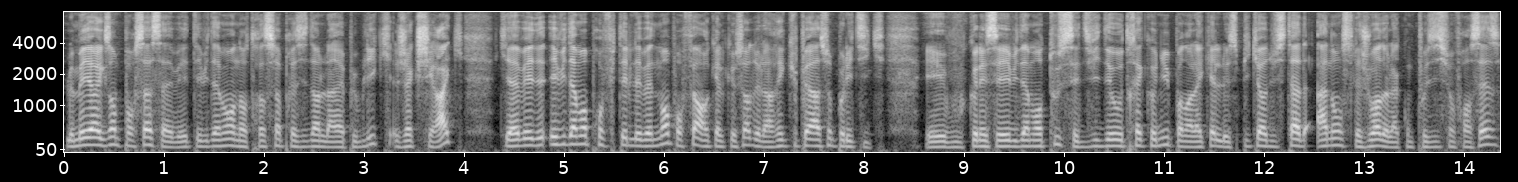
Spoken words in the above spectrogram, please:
Le meilleur exemple pour ça, ça avait été évidemment notre ancien président de la République, Jacques Chirac, qui avait évidemment profité de l'événement pour faire en quelque sorte de la récupération politique. Et vous connaissez évidemment tous cette vidéo très connue pendant laquelle le speaker du stade annonce les joueurs de la composition française,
